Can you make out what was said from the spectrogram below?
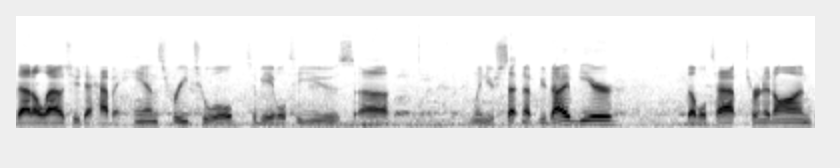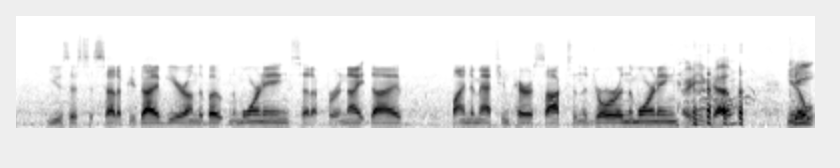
that allows you to have a hands-free tool to be able to use uh, when you're setting up your dive gear, double tap, turn it on, use this to set up your dive gear on the boat in the morning, set up for a night dive, find a matching pair of socks in the drawer in the morning. There you go. you key, know,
